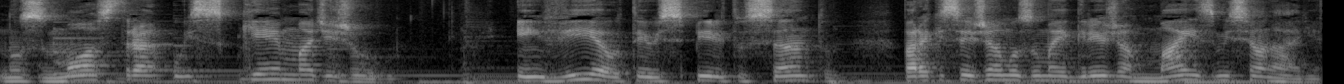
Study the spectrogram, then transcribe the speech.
nos mostra o esquema de jogo. Envia o teu Espírito Santo para que sejamos uma igreja mais missionária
